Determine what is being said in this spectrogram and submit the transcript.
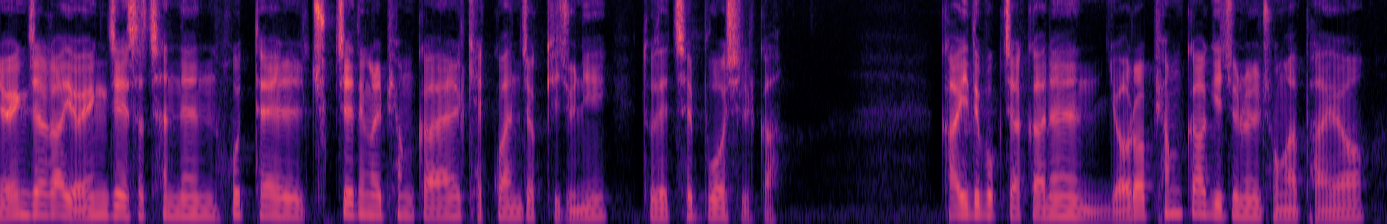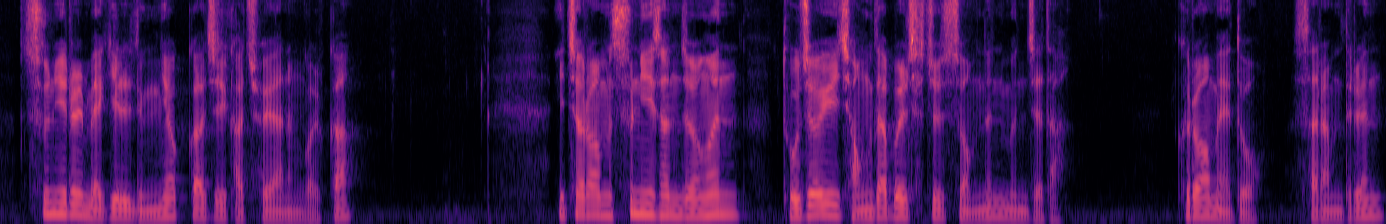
여행자가 여행지에서 찾는 호텔, 축제 등을 평가할 객관적 기준이 도대체 무엇일까? 가이드북 작가는 여러 평가 기준을 종합하여 순위를 매길 능력까지 갖춰야 하는 걸까? 이처럼 순위 선정은 도저히 정답을 찾을 수 없는 문제다. 그럼에도 사람들은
